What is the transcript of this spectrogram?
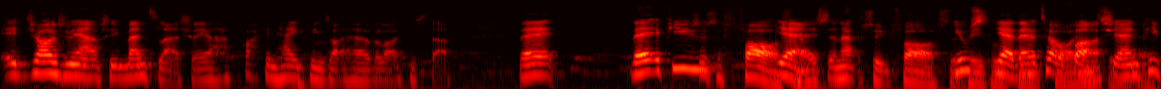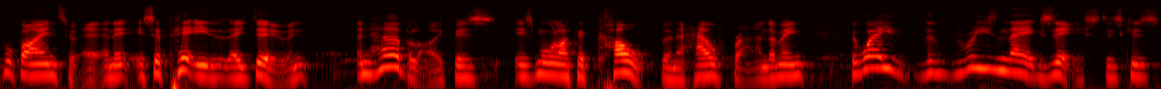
it drives me absolutely mental. Actually, I fucking hate things like Herbalife and stuff. They're they if you It's just a fast. Yeah. Yeah, it's an absolute fast. that people yeah, they're a total buy fast, into yeah, and it. people buy into it, and it, it's a pity that they do. And and Herbalife is is more like a cult than a health brand. I mean, the way the reason they exist is because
